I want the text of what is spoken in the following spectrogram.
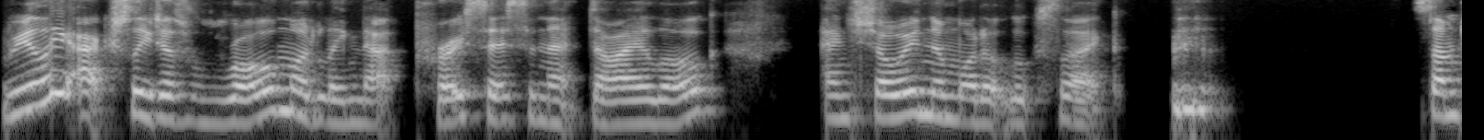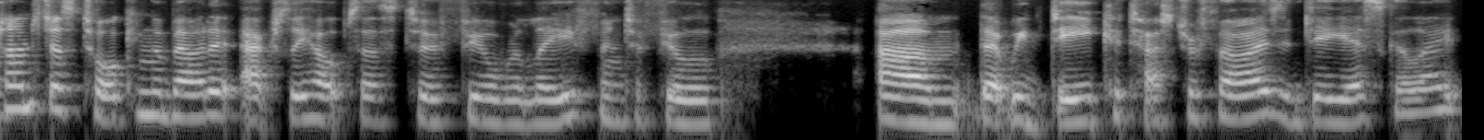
Really, actually, just role modeling that process and that dialogue and showing them what it looks like. Sometimes just talking about it actually helps us to feel relief and to feel um, that we decatastrophize and de escalate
